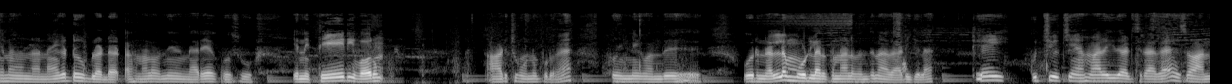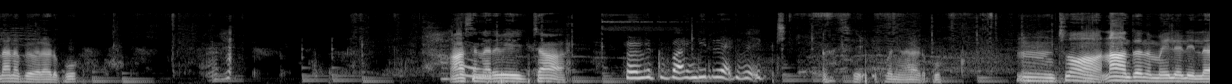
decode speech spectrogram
ஏன்னா நான் நெகட்டிவ் பிளட் அதனால் வந்து எனக்கு நிறைய கொசு என்னை தேடி வரும். அடித்து கொண்டு போடுவேன். ஸோ இன்றைக்கி வந்து ஒரு நல்ல மூடில் இருக்கனால வந்து நான் அதை அடிக்கலை. டேய் குச்சி வச்சு என் மேலே இது அடிச்சிடாத. ஸோ அந்தாண்ட போய் விளையாடு போ ஆசை நிறைவேறிச்சா? எனக்கு சரி கொஞ்சம் நேரம் எடுப்போம் ஸோ நான் வந்து அந்த மெயில் ஐடியில்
